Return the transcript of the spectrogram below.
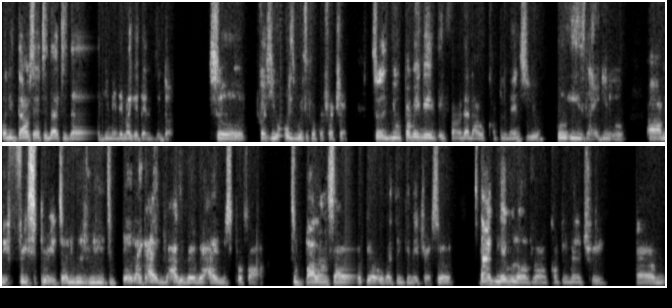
But the downside to that is that you may never get anything done. So because you're always waiting for perfection. So you probably need a founder that will complement you, who is like, you know, um, a free spirit, or who's really to like I has a very, very high risk profile to balance out your overthinking nature. So that level of um, complementary um,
